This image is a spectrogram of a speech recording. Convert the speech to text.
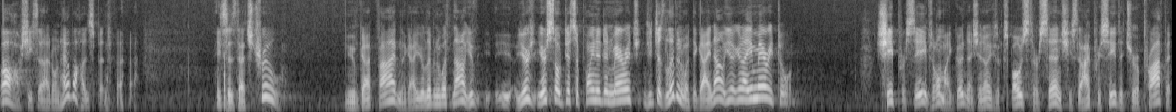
Oh, she said, I don't have a husband. he says, That's true. You've got five, and the guy you're living with now, you you're, you're so disappointed in marriage, you're just living with the guy now. You're, you're not even married to him. She perceives, oh my goodness, you know, he's exposed to her sin. She said, I perceive that you're a prophet.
